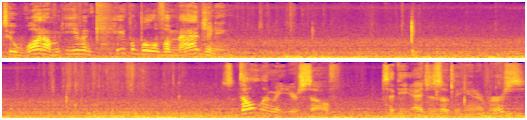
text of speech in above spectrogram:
to what I'm even capable of imagining. So don't limit yourself to the edges of the universe.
